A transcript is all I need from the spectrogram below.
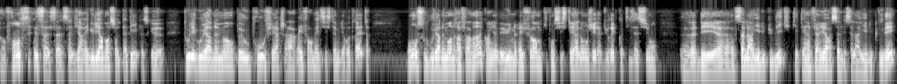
en France, ça, vient régulièrement sur le tapis parce que tous les gouvernements, peu ou prou, cherchent à réformer le système des retraites. Bon, sous le gouvernement de Raffarin, quand il y avait eu une réforme qui consistait à allonger la durée de cotisation euh, des euh, salariés du public, qui était inférieure à celle des salariés du privé,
